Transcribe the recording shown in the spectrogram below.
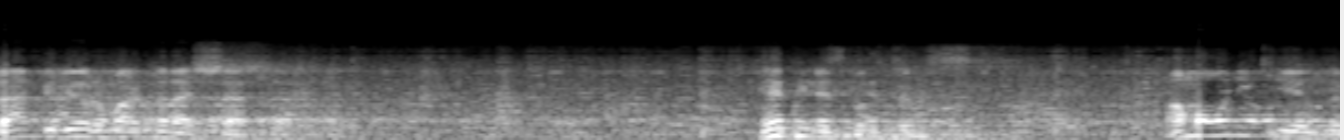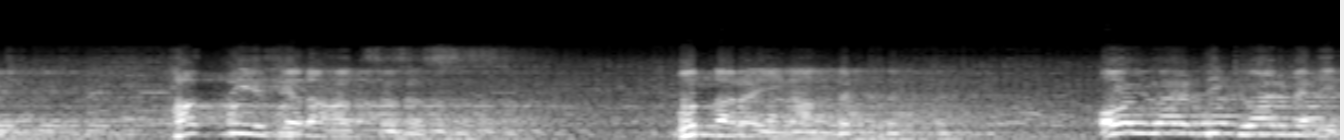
Ben biliyorum arkadaşlar. Hepiniz bıktınız. Ama 12 yıldır haklıyız ya da haksızız. Bunlara inandık. Oy verdik vermedik.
